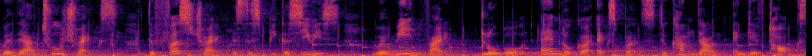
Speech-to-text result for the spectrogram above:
where there are two tracks. The first track is the Speaker series, where we invite global and local experts to come down and give talks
